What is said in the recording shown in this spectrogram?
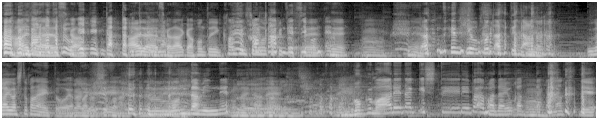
あれじゃないですかあれじゃないですかなんか本当に感染症のあかんですよね。ね。ね。ね完全に怠ってた、うがいはしとかないとやっぱりね。モンダミンね、問題だね。僕もあれだけしてればまだ良かったかなって、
